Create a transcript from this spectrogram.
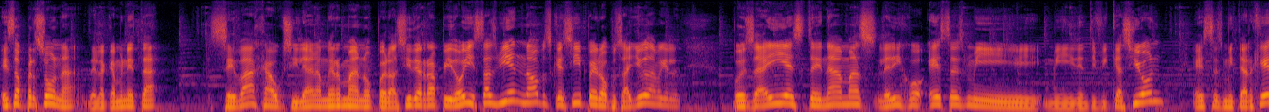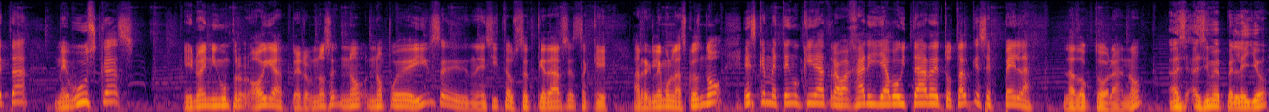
esa persona de la camioneta se baja a auxiliar a mi hermano, pero así de rápido, oye, ¿estás bien? No, pues que sí, pero pues ayúdame. Pues ahí este, nada más le dijo, esta es mi, mi identificación, esta es mi tarjeta, me buscas y no hay ningún problema. Oiga, pero no, se- no, no puede irse, necesita usted quedarse hasta que arreglemos las cosas. No, es que me tengo que ir a trabajar y ya voy tarde, total que se pela la doctora, ¿no? Así, así me peleé yo.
